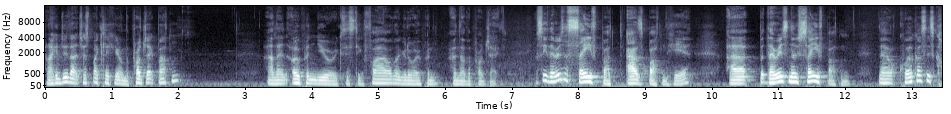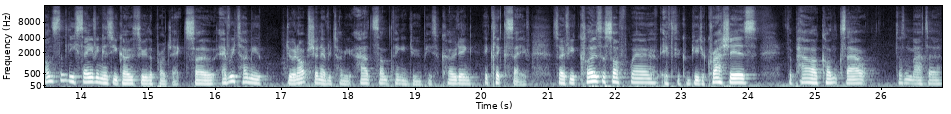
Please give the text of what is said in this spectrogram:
And I can do that just by clicking on the project button and then open your existing file. And I'm going to open another project. You'll see there is a save but as button here, uh, but there is no save button. Now, Quirkos is constantly saving as you go through the project. So every time you do an option, every time you add something, you do a piece of coding, it clicks save. So if you close the software, if the computer crashes, the power conks out, doesn't matter.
